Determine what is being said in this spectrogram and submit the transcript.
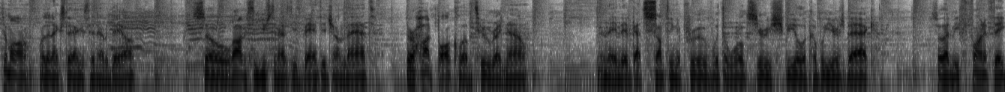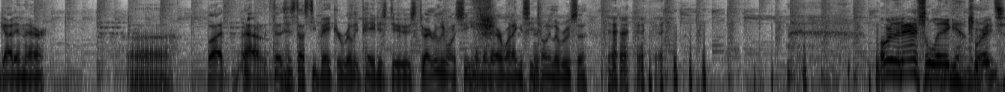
tomorrow or the next day. I guess they'd have a day off. So obviously, Houston has the advantage on that. They're a hot ball club too right now, and they they've got something to prove with the World Series spiel a couple years back. So that'd be fun if they got in there. Uh, but I don't know. Does, has Dusty Baker really paid his dues? Do I really want to see him in there when I can see Tony La Russa? Over to the National League. Kids.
